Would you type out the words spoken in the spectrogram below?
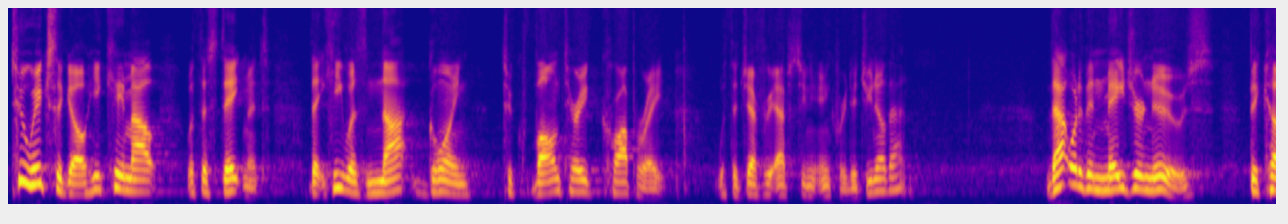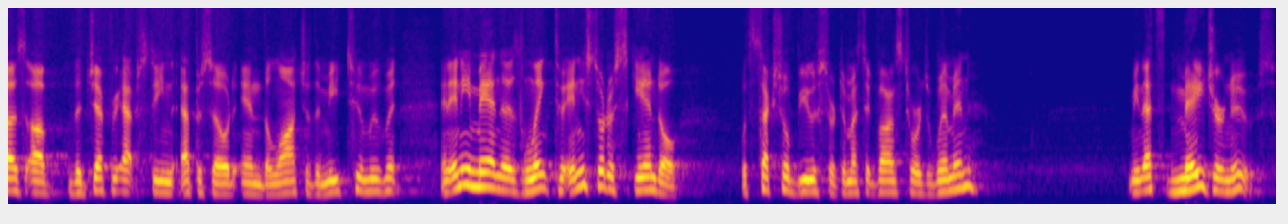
Two weeks ago, he came out with a statement that he was not going to voluntarily cooperate with the Jeffrey Epstein inquiry. Did you know that? That would have been major news because of the Jeffrey Epstein episode and the launch of the Me Too movement. And any man that is linked to any sort of scandal with sexual abuse or domestic violence towards women, I mean, that's major news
